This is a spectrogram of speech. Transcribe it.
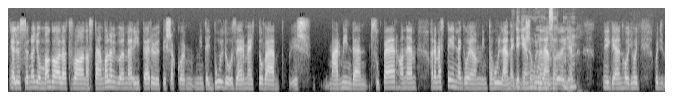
először nagyon maga alatt van, aztán valamiből merít erőt, és akkor mint egy buldózer megy tovább, és már minden szuper, hanem, hanem ez tényleg olyan, mint a hullámhegyek Igen, és a hullámvölgyek. Uh-huh igen, hogy, hogy, hogy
